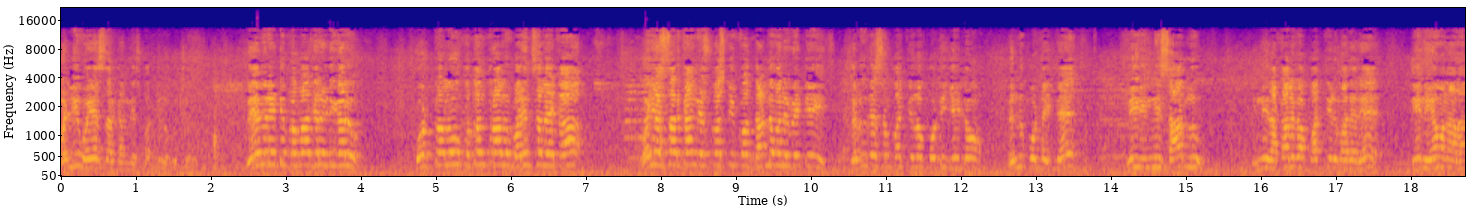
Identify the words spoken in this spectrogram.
మళ్ళీ వైఎస్ఆర్ కాంగ్రెస్ పార్టీలోకి వచ్చారు. వేమిరెడ్డి ప్రభాకర్ రెడ్డి గారు కుట్రలు కుతంత్రాలు భరించలేక వైఎస్ఆర్ కాంగ్రెస్ పార్టీకి దండమని పెట్టి తెలుగుదేశం పార్టీలో పోటీ చేయటం వెన్నుపోటైతే మీరు ఇన్నిసార్లు ఇన్ని రకాలుగా పార్టీలు మారారే దీన్ని ఏమనాలా?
